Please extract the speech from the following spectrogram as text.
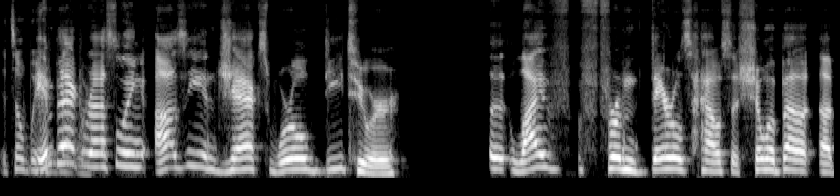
it's a weird Impact network. Wrestling, Ozzy and Jack's World Detour, uh, live from Daryl's house, a show about a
